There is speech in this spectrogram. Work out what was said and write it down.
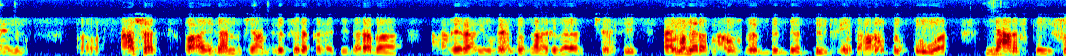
2010 وأيضا في عديد الفرق التي دربها على غرار يوفنتوس على غرار تشيلسي. يعني مدرب معروف بالجرينتا معروف بالقوة. يعرف كيف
